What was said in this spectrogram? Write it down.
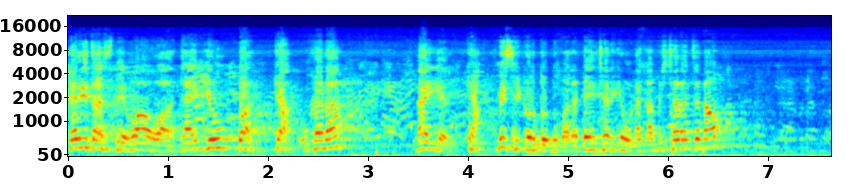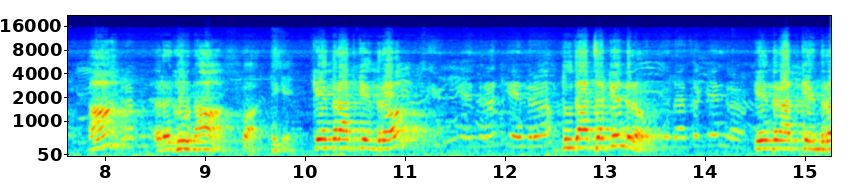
करीत असते. वा वा. थँक्यू बर घ्या. उखाणा नाही येत घ्या. मी शिकवतो तुम्हाला. टेन्शन घेऊ नका. मिस्टरांचं नाव? हा? रघुनाथ. बर ठीक आहे. केंद्रात केंद्र? केंद्रात केंद्र. दुधाचं केंद्र? केंद्रात केंद्र?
